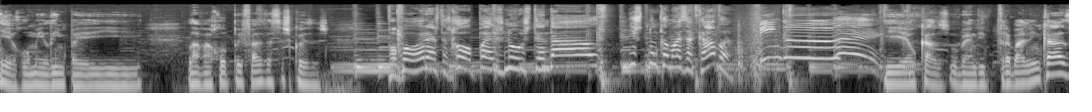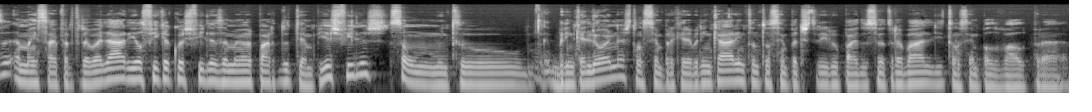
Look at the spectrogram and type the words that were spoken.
E arruma e limpa e lava a roupa e faz essas coisas. Vou pôr estas roupas no estendal. Isto nunca mais acaba. Bingo! E é o caso, o Bandit trabalha em casa, a mãe sai para trabalhar e ele fica com as filhas a maior parte do tempo. E as filhas são muito brincalhonas, estão sempre a querer brincar, então estão sempre a distrair o pai do seu trabalho e estão sempre a levá-lo para,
